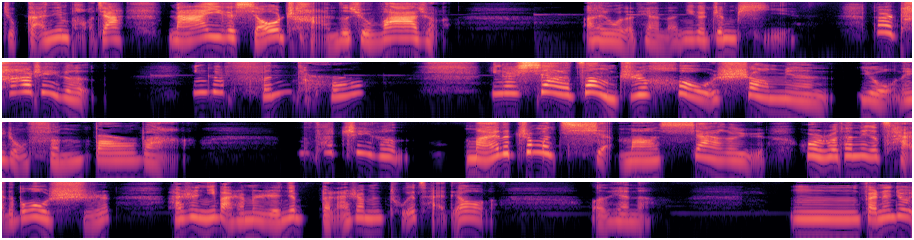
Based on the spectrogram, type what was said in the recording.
就赶紧跑家拿一个小铲子去挖去了。哎呦我的天哪，你可真皮！但是他这个应该坟头，应该下葬之后上面有那种坟包吧？那他这个埋的这么浅吗？下个雨，或者说他那个踩的不够实，还是你把上面人家本来上面的土给踩掉了？我的天哪！嗯，反正就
